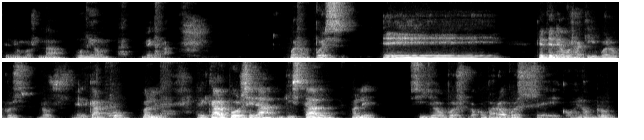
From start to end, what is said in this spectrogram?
tenemos la unión. Venga. Bueno, pues, eh, ¿qué tenemos aquí? Bueno, pues el carpo, ¿vale? El carpo será distal, ¿vale? Si yo pues lo comparo pues eh, con el hombro,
